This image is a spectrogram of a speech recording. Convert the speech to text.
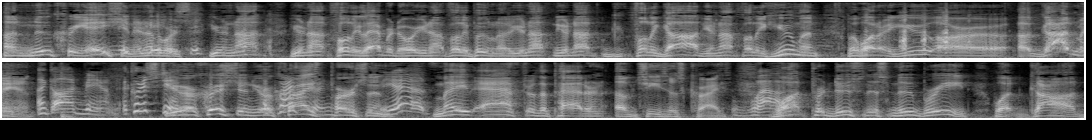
A new creation. In other words, you're not you're not fully Labrador. You're not fully poodle. You're not you're not fully God. You're not fully human. But what are you? You are a God man. A God man, a Christian. You're a Christian. You're a, A Christ person. Yes. Made after the pattern of Jesus Christ. Wow. What produced this new breed? What God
